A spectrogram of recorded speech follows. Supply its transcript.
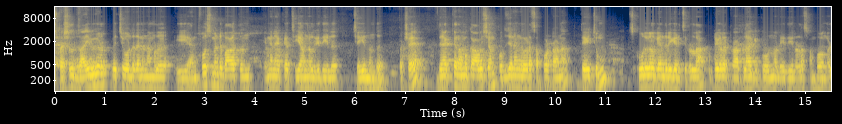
സ്പെഷ്യൽ ഡ്രൈവുകൾ വെച്ചുകൊണ്ട് തന്നെ നമ്മൾ ഈ എൻഫോഴ്സ്മെന്റ് ഭാഗത്ത് എങ്ങനെയൊക്കെ ചെയ്യാമെന്നുള്ള രീതിയിൽ ചെയ്യുന്നുണ്ട്. പക്ഷേ ഇതിനൊക്കെ നമുക്ക് ആവശ്യം പൊതുജനങ്ങളുടെ സപ്പോർട്ടാണ്. പ്രത്യേകിച്ചും സ്കൂളുകൾ കേന്ദ്രീകരിച്ചിട്ടുള്ള കുട്ടികളെ ട്രാപ്പിലാക്കി പോകുന്ന രീതിയിലുള്ള സംഭവങ്ങൾ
